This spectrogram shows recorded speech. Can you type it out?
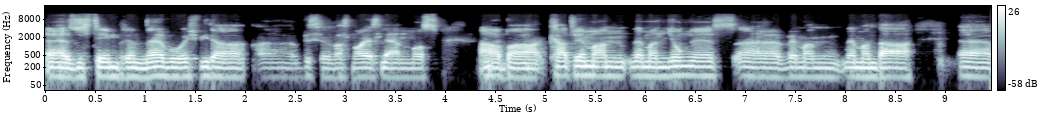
äh, System drin, ne? wo ich wieder äh, ein bisschen was Neues lernen muss. Aber gerade wenn man, wenn man jung ist, äh, wenn, man, wenn man da äh,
